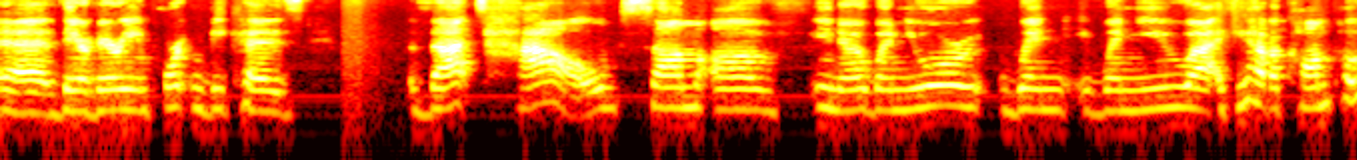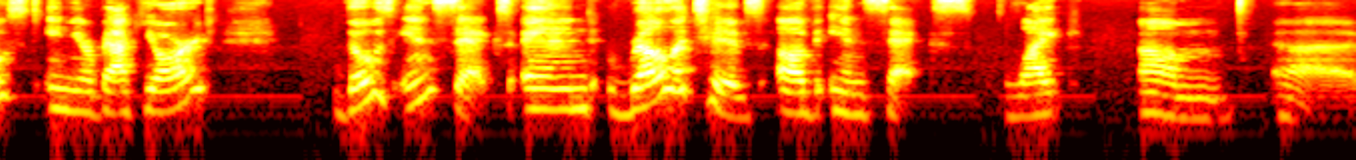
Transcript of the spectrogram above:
Uh, they're very important because that's how some of you know when you're when when you uh, if you have a compost in your backyard those insects and relatives of insects like um, uh,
